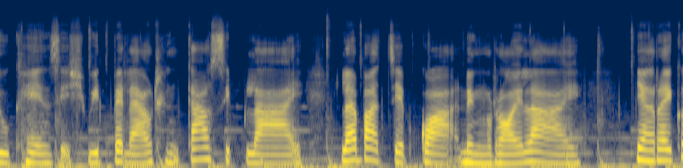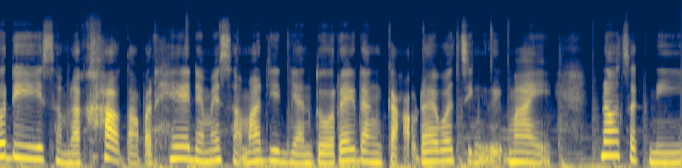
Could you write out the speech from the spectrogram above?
ยูเครนเสียชีวิตไปแล้วถึง 90ราย และบาดเจ็บกว่า 100ราย อย่างไรก็ดีสำนักข่าวต่างประเทศยังไม่สามารถยืนยันตัวเลขดังกล่าวได้ว่าจริงหรือไม่ นอกจากนี้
